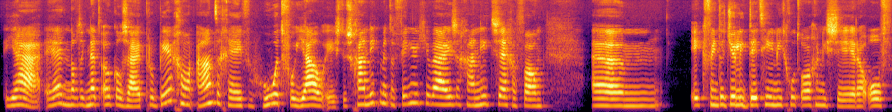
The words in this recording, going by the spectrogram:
ja, hè, wat ik net ook al zei, probeer gewoon aan te geven hoe het voor jou is. Dus ga niet met een vingertje wijzen, ga niet zeggen van um, ik vind dat jullie dit hier niet goed organiseren. Of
